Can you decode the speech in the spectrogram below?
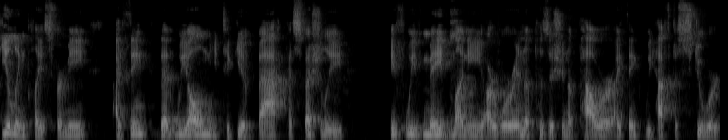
healing place for me. I think that we all need to give back, especially if we've made money or we're in a position of power. I think we have to steward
